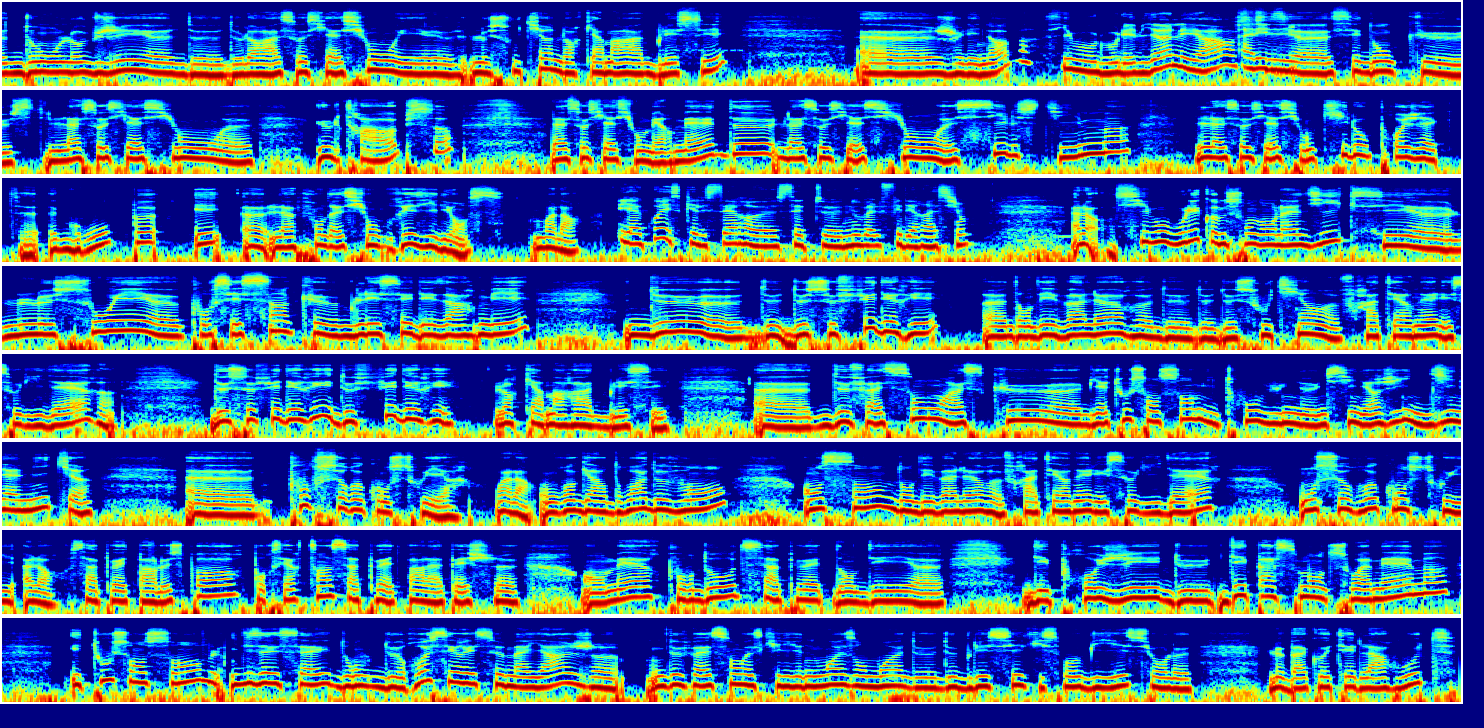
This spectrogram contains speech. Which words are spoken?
dont l'objet de, de, leur association est le soutien de leurs camarades blessés. Euh, je les nomme, si vous le voulez bien, Léa. C'est euh, donc euh, l'association Ultra Ops, l'association Mermed, l'association Seal Steam, l'association Kilo Project Group et la fondation Résilience. Voilà. Et à quoi est-ce qu'elle sert cette nouvelle fédération? Alors, si vous voulez, comme son nom l'indique, c'est le souhait pour ces cinq blessés des armées de, de, de se fédérer dans des valeurs de, soutien fraternel et solidaire, de se fédérer et de fédérer leurs camarades blessés, euh, de façon à ce que euh, bien tous ensemble ils trouvent une, synergie, une dynamique euh, pour se reconstruire. Voilà, on regarde droit devant, ensemble dans des valeurs fraternelles et solidaires, on se reconstruit. Alors ça peut être par le sport, pour certains ça peut être par la pêche en mer, pour d'autres ça peut être dans des euh, des projets de dépassement de soi-même. Et tous ensemble, ils essayent donc de resserrer ce maillage de façon à ce qu'il y ait de moins en moins de, blessés qui soient oubliés sur le, le bas-côté de la route,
